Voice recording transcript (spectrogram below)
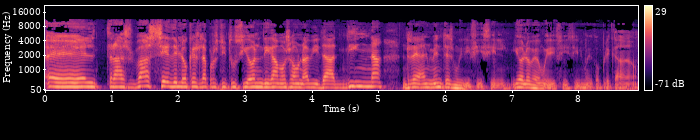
el trasvase de lo que es la prostitución, digamos, a una vida digna, realmente es muy difícil. Yo lo veo muy difícil y muy complicado.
